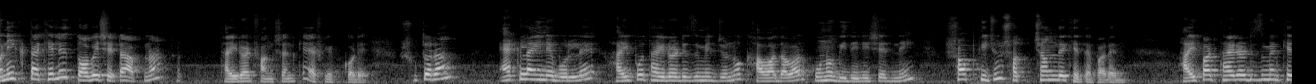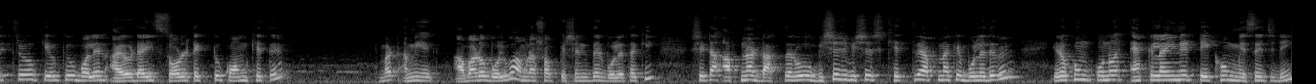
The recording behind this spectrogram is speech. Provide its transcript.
অনেকটা খেলে তবে সেটা আপনার থাইরয়েড ফাংশনকে এফেক্ট করে। সুতরাং এক লাইনে বললে হাইপোথাইরয়েডিজমের জন্য খাওয়া দাওয়ার কোনো বিধিনিষেধ নেই, সব কিছু স্বচ্ছন্দে খেতে পারেন। হাইপার থাইরয়েডিজমের ক্ষেত্রেও কেউ কেউ বলেন আয়োডাইজ সল্ট একটু কম খেতে, বাট আমি আবারও বলব, আমরা সব পেশেন্টদের বলে থাকি সেটা আপনার ডাক্তারবাবু বিশেষ বিশেষ ক্ষেত্রে আপনাকে বলে দেবেন। এরকম কোনো এক লাইনের টেক হোম মেসেজ নেই।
